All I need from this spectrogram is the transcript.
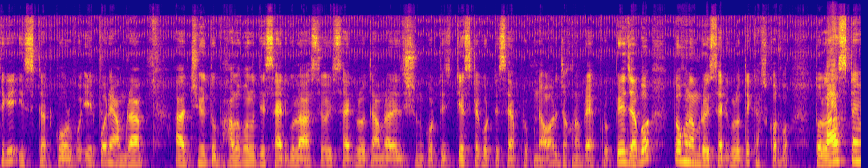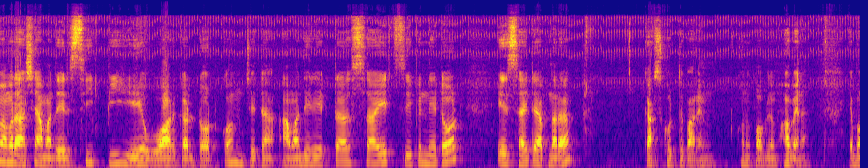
থেকে স্টার্ট করব। এরপরে আমরা যেহেতু ভালো ভালো যে সাইটগুলো আছে, ওই সাইটগুলোতে আমরা রেজিস্ট্রেশন করতে চেষ্টা করতেছি অ্যাপ্রুভ নেওয়ার। যখন আমরা অ্যাপ্রুভ পেয়ে যাব, তখন আমরা ওই সাইটগুলোতে কাজ করব। তো লাস্ট টাইম আমরা আসে আমাদের সিপিএ ওয়ার্কার ডট কম যেটা আমাদের একটা সাইট সিপি নেটওয়ার্ক এই সাইটে আপনারা কাজ করতে পারেন। কোনো প্রবলেম হবে না। এবং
